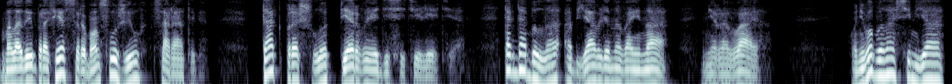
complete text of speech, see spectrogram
Молодым профессором он служил в Саратове. Так прошло первое десятилетие. Тогда была объявлена война мировая. У него была семья,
